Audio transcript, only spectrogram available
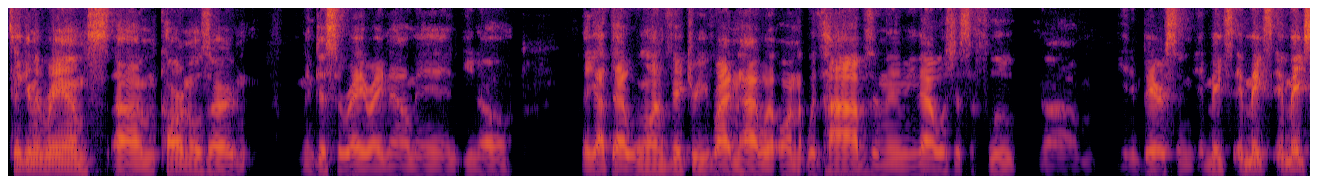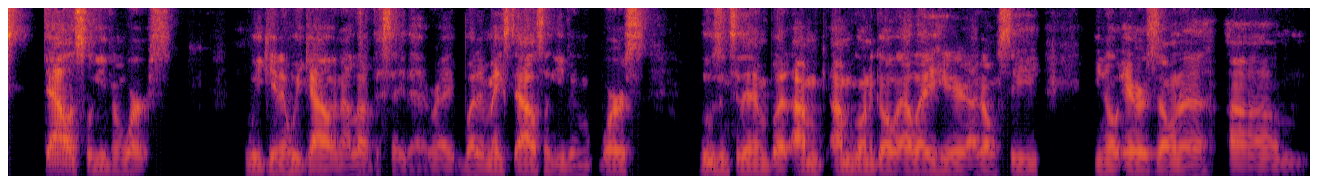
Taking the Rams. Um, Cardinals are in disarray right now, man. You know, they got that one victory riding high with on with Dobbs, and I mean that was just a fluke. Um, embarrassing. It makes it makes it makes Dallas look even worse week in and week out, and I love to say that, right? But it makes Dallas look even worse losing to them. But I'm I'm going to go LA here. I don't see, you know, Arizona. Um,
